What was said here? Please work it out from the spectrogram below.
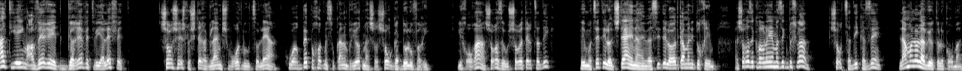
אל תהיה עם עוורת, גרבת וילפת. שור שיש לו שתי רגליים שבורות והוא צולע, הוא הרבה פחות מסוכן לבריות מאשר שור גדול ובריא. לכאורה, השור הזה הוא שור יותר צדיק. ואם הוצאתי לו את שתי העיניים ועשיתי לו עוד כמה ניתוחים, השור הזה כבר לא יהיה מזיק בכלל. שור צדיק כזה, למה לא להביא אותו לקורבן?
